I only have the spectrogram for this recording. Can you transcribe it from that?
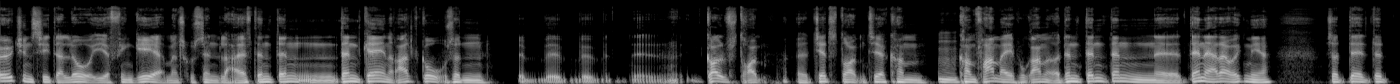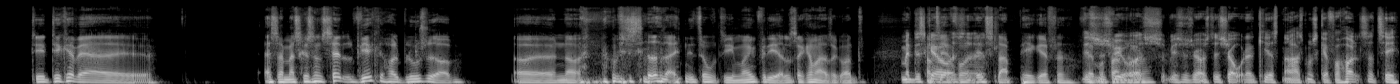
urgency, der lå i at fingere, at man skulle sende live, den, den, den gav en ret god sådan øh, øh, øh, golfstrøm, øh, jetstrøm til at komme, mm. komme fremad i programmet, og den, den, den, øh, den er der jo ikke mere. Så det, det, det, det kan være... Øh, altså, man skal sådan selv virkelig holde blusset op, og, øh, når, når vi sidder derinde i to timer, ikke? Fordi ellers så kan man altså godt Men det skal komme jo at få også... en lidt slap pik efter Det synes 45 vi også, vi synes jo også, det er sjovt, at Kirsten og Rasmus skal forholde sig til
